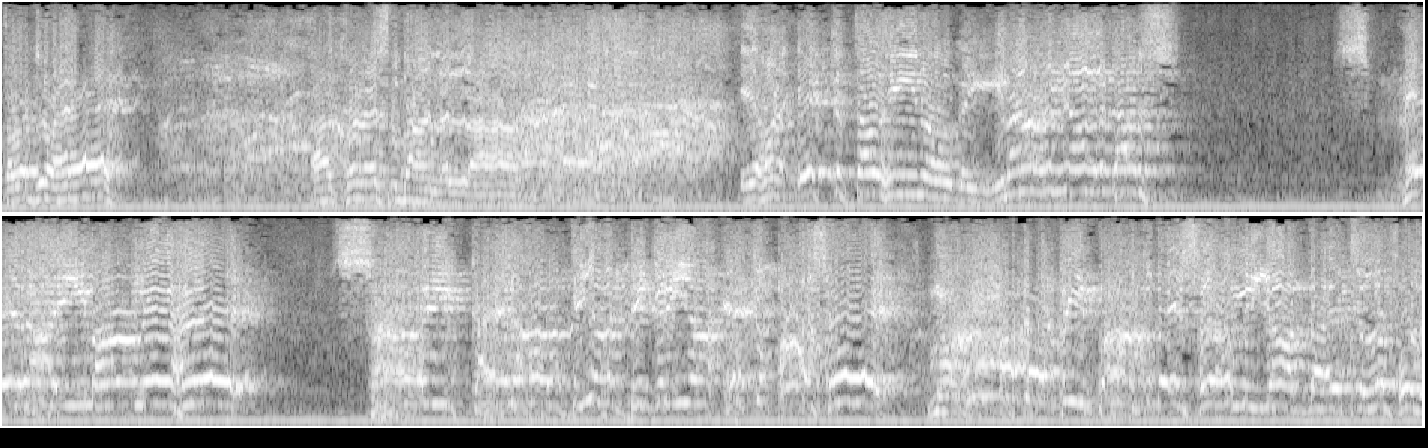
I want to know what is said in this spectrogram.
توجہ ہے۔ آخو نا سبحان اللہ۔ یہ ہوں ایک توہین ہو گئی۔ ایمان درس۔ میرا ایمان ہے، ساری دیا ڈگریاں ایک پاس محمد پاک دے اسلامیات دا ایک لفظ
